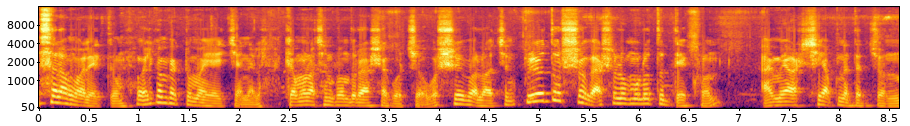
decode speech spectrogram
আসসালামু আলাইকুম। ওয়েলকাম ব্যাক টু মাই এই চ্যানেল কেমন আছেন বন্ধুরা? আশা করছি অবশ্যই ভালো আছেন। প্রিয় দর্শক, আসলে মূলত দেখুন, আমি আসছি আপনাদের জন্য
